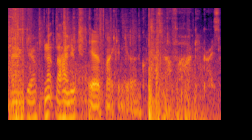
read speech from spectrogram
Thank you. No, behind you. Yeah, I couldn't get around the corner. That's not fucking Christ.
